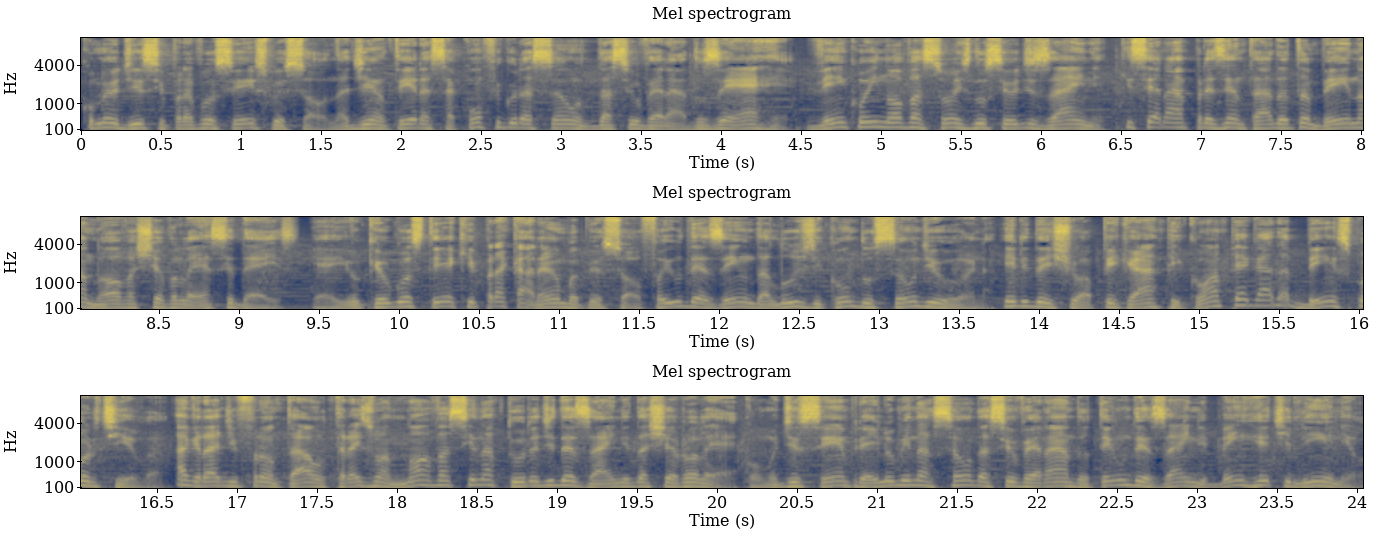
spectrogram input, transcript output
Como eu disse para vocês, pessoal, na dianteira essa configuração da Silverado ZR vem com inovações no seu design, que será apresentada também na nova Chevrolet S10. É, e o que eu gostei aqui pra caramba, pessoal, foi o desenho da luz de condução diurna. Ele deixou a picape com a pegada bem esportiva. A grade frontal traz uma nova assinatura de design da Chevrolet. Como de sempre, a iluminação da Silverado tem um design bem retilíneo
